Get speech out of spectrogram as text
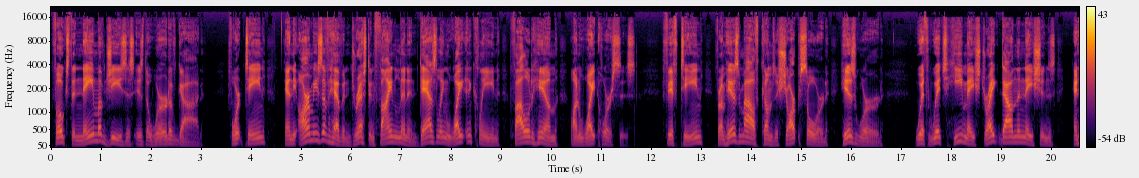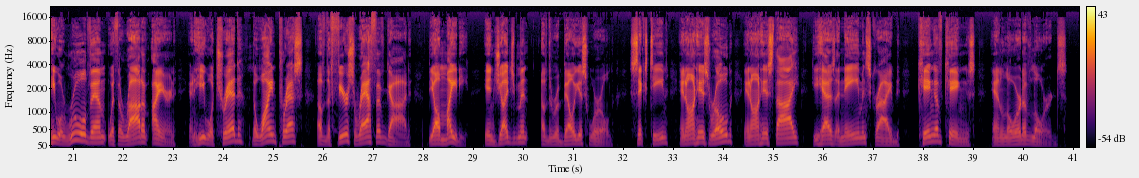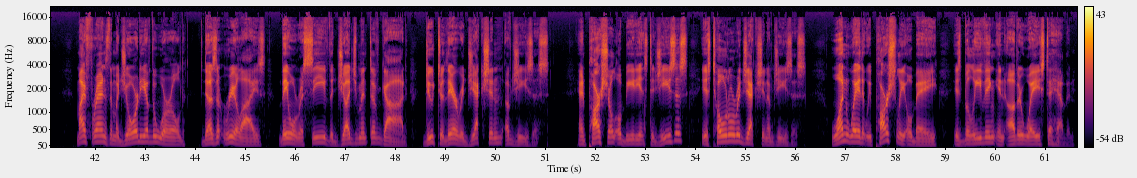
Folks, the name of Jesus is the Word of God. 14. And the armies of heaven, dressed in fine linen, dazzling white and clean, followed him on white horses. 15. From his mouth comes a sharp sword, his word, with which he may strike down the nations, and he will rule them with a rod of iron, and he will tread the winepress of the fierce wrath of God, the Almighty, in judgment of the rebellious world. 16. And on his robe and on his thigh he has a name inscribed King of Kings and Lord of Lords. My friends, the majority of the world doesn't realize they will receive the judgment of God due to their rejection of Jesus. And partial obedience to Jesus is total rejection of Jesus. One way that we partially obey is believing in other ways to heaven.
